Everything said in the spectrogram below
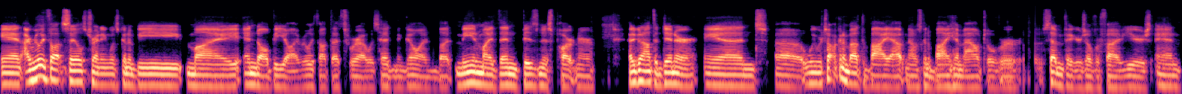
And I really thought sales training was going to be my end all be all. I really thought that's where I was heading and going. But me and my then business partner had gone out to dinner and uh, we were talking about the buyout, and I was going to buy him out over seven figures over five years. And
